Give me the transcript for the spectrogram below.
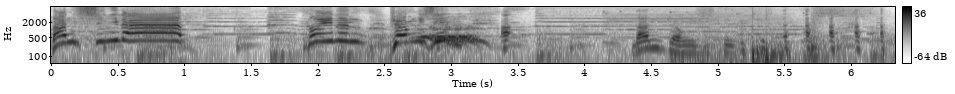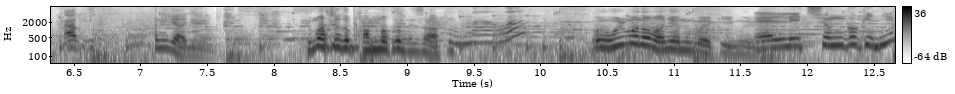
난 신이다. 너희는 병신. 아, 난 병신. 까비. 하는 게 아니에요. 그마저도 밥 먹으면서 고마워. 어, 얼마나 많이 하는 거야 게임을 엘리 중국이님?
